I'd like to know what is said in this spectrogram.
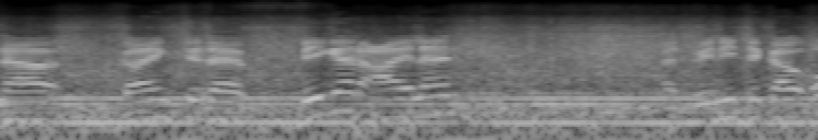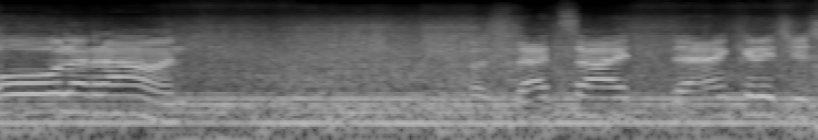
Are now going to the bigger island but we need to go all around because that side the anchorage is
